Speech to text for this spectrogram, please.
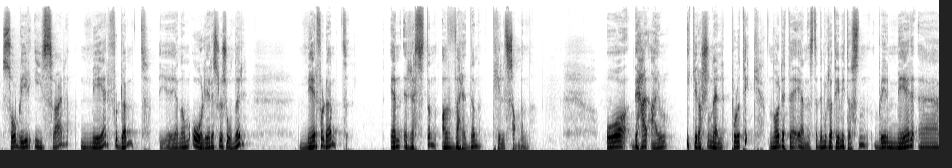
så blir Israel mer fordømt gjennom årlige resolusjoner mer fordømt enn resten av verden til sammen. Og det her er jo ikke rasjonell politikk. Når dette eneste demokratiet i Midtøsten blir mer, eh,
